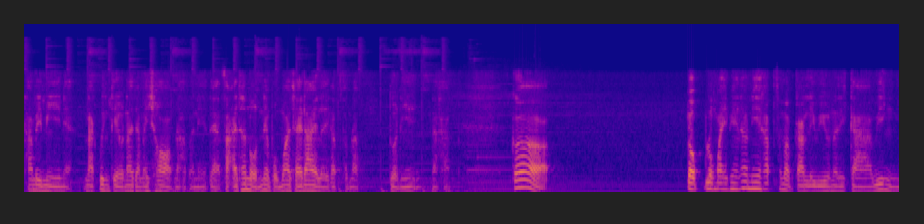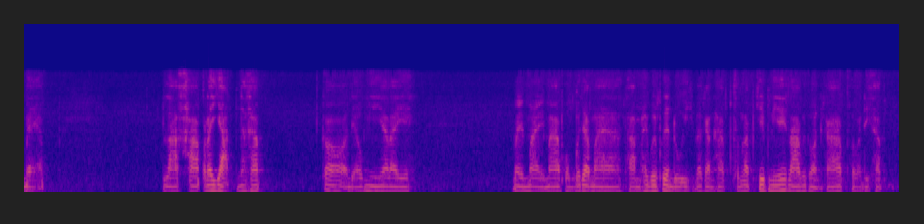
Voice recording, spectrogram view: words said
ถ้าไม่มีเนี่ยนักวิ่งเทลน่าจะไม่ชอบนะครับ อันนี้แต่สายถนนเนี่ยผมว่าใช้ได้เลยครับสำหรับ ตัวนี้นะครับ ก็ จบลงไปเพียงเท่านี้ครับสำหรับการรีวิวนาฬิกาวิ่งแบบ ราคาประหยัดนะครับ ก็เดี๋ยวมีอะไร ใหม่ ๆ มาผมก็จะมาทำให้เพื่อนๆดูอีกแล้วกันครับสำหรับคลิปนี้ลาไปก่อนครับ สวัสดีครับ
